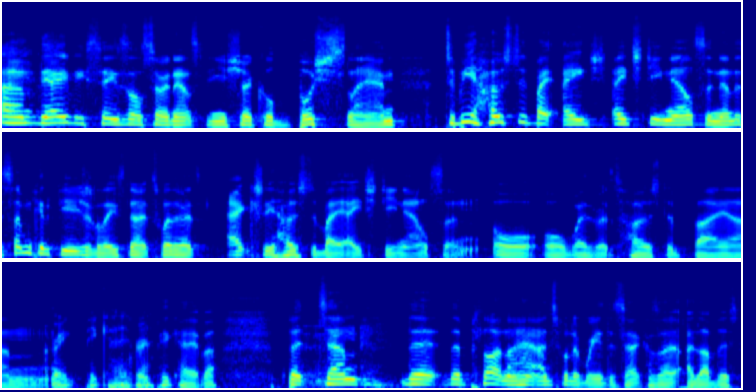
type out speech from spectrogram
Um, the ABC's also announced a new show called Bush Slam to be hosted by H- H.G. Nelson. Now, there's some confusion on these notes whether it's actually hosted by H.G. Nelson or, or whether it's hosted by um, Greg Pickhaver. Greg Pickhaver. But um, the, the plot, and I, I just want to read this out because I, I love this.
